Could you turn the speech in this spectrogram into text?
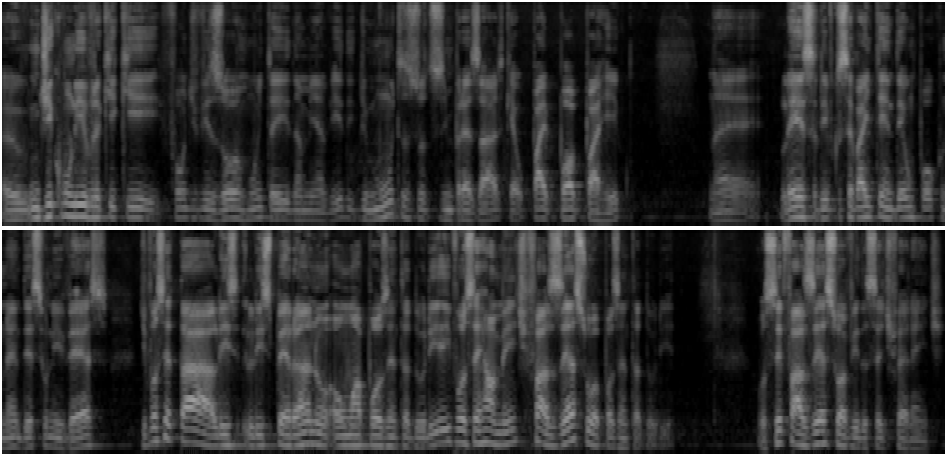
Eu indico um livro aqui que foi um divisor muito aí na minha vida e de muitos outros empresários, que é o Pai Pobre, Pai Rico. Né? Leia esse livro que você vai entender um pouco né, desse universo, de você estar tá ali, ali esperando uma aposentadoria e você realmente fazer a sua aposentadoria. Você fazer a sua vida ser diferente.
